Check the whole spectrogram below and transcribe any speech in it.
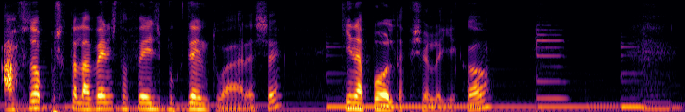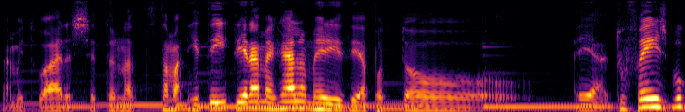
αυτό που καταλαβαίνει στο Facebook δεν του άρεσε και είναι απόλυτα φυσιολογικό. Να μην του άρεσε το να σταμα... Γιατί ένα μεγάλο μερίδιο από το, ε, του Facebook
